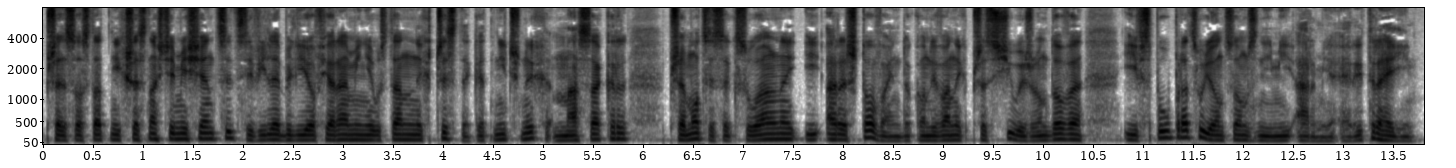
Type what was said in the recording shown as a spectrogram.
Przez ostatnich 16 miesięcy cywile byli ofiarami nieustannych czystek etnicznych, masakr, przemocy seksualnej i aresztowań dokonywanych przez siły rządowe i współpracującą z nimi armię Erytrei.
